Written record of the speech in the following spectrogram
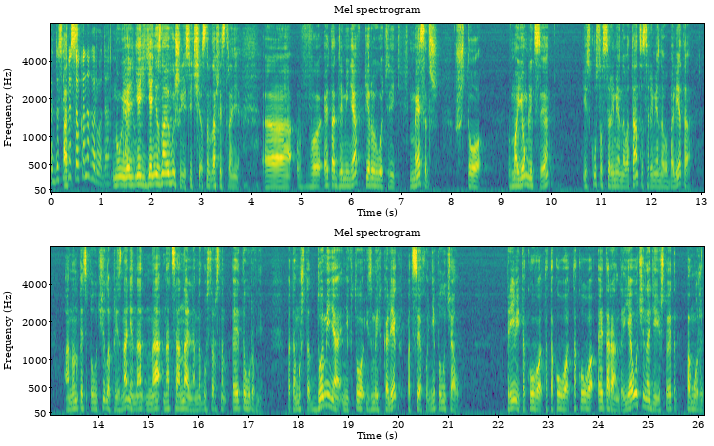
Це досить А ц- висока нагорода. ну, я, я, я не знаю выше, если честно, в нашей стране. Э, в- это для меня в первую очередь месседж, что в моем лице искусство современного танца, современного балета, оно, наконец, получило признание на, на национальном, на государственном это уровне. Потому что до меня никто из моих коллег по цеху не получал премий такого, та- такого, такого это ранга. Я очень надеюсь, что это поможет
